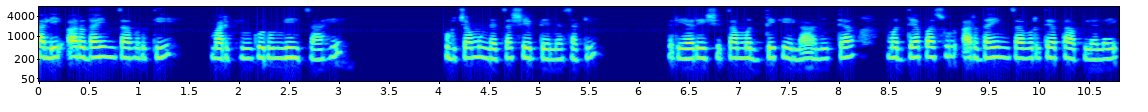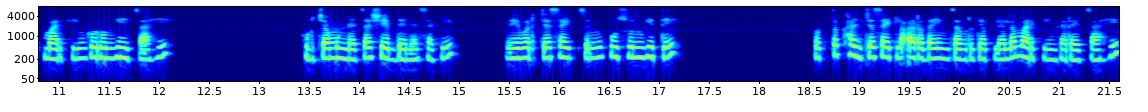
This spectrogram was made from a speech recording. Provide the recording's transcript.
खाली अर्धा इंचावरती मार्किंग करून घ्यायचं आहे. पुढच्या मुंड्याचा शेप देण्यासाठी. तर या रेषेचा मध्य केला आणि त्या मध्यापासून अर्धा इंचावरती आता आपल्याला एक मार्किंग करून घ्यायचं आहे. पुढच्या मुंड्याचा शेप देण्यासाठी. हे वरच्या साईडचं मी पुसून घेते. फक्त खालच्या साईडला अर्धा इंचावरती आपल्याला मार्किंग करायचं आहे.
